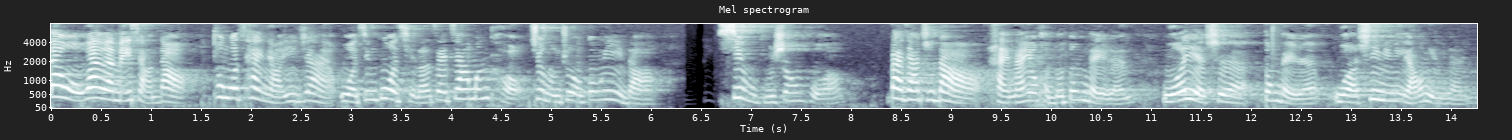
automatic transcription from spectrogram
但我万万没想到。通过菜鸟驿站，我竟过起了在家门口就能做公益的幸福生活。大家知道，海南有很多东北人，我也是东北人，我是一名辽宁人。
